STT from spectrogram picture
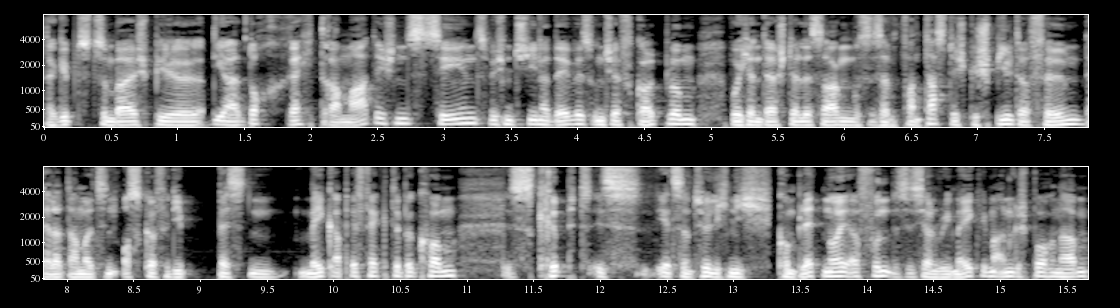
Da gibt's zum Beispiel die ja doch recht dramatischen Szenen zwischen Gina Davis und Jeff Goldblum, wo ich an der Stelle sagen muss, es ist ein fantastisch gespielter Film. Der hat damals den Oscar für die besten Make-up-Effekte bekommen. Das Skript ist jetzt natürlich nicht komplett neu erfunden. Es ist ja ein Remake, wie wir angesprochen haben.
